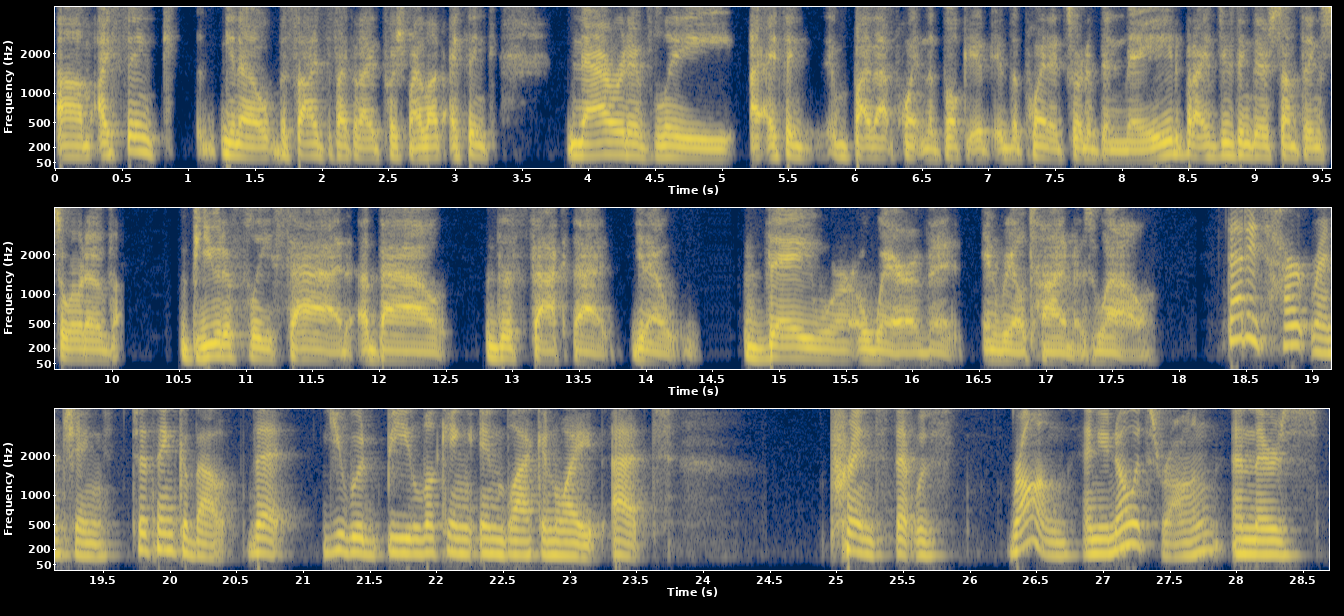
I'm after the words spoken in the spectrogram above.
um, I think, you know, besides the fact that I pushed my luck, I think narratively, I, I think by that point in the book, it, it, the point had sort of been made. But I do think there's something sort of beautifully sad about the fact that, you know, they were aware of it in real time as well that is heart wrenching to think about that you would be looking in black and white at print that was wrong and you know it's wrong and there's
